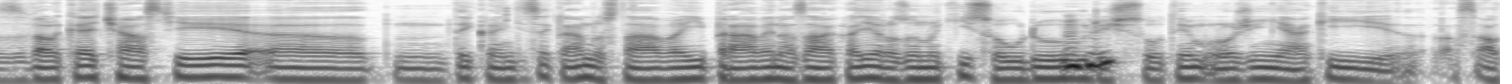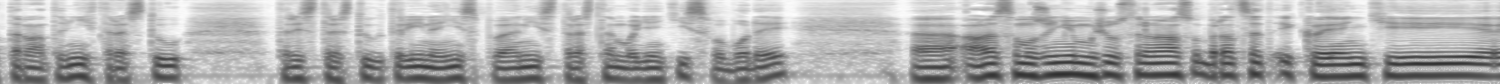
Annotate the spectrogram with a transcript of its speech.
z velké části ty klienti se k nám dostávají právě na základě rozhodnutí soudu, mm-hmm. když soud jim uloží nějaký z alternativních trestů, tedy z trestů, který není spojený s trestem odnětí svobody. Ale samozřejmě můžou se na nás obracet i klienti,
